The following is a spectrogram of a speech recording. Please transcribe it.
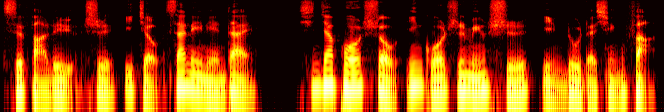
此法律是一九三零年代新加坡受英国殖民时引入的刑法。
